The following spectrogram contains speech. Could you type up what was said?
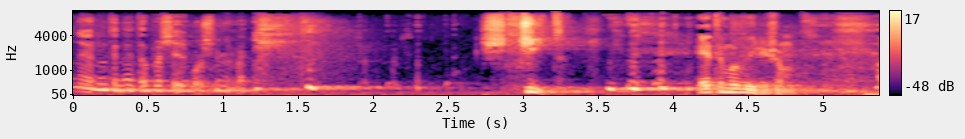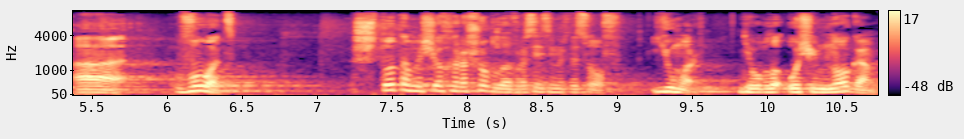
наверное, ты на это обращаешь больше внимания. Щит. Это мы вырежем. А, вот. Что там еще хорошо было в «Рассвете мертвецов»? Юмор. Его было очень много.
